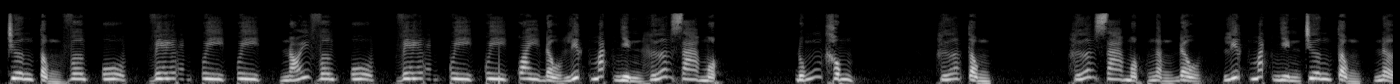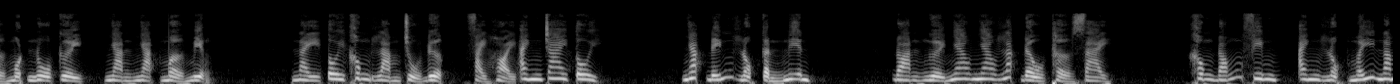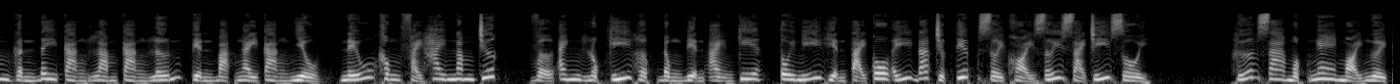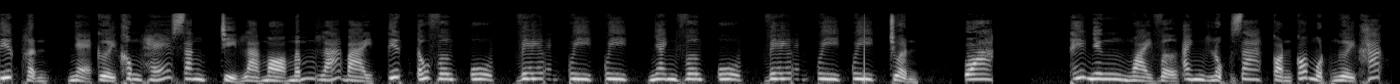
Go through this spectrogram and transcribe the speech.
Trương Tổng Vương U, V, Quy Quy, nói Vương U, V, Quy Quy quay đầu liếc mắt nhìn hứa ra một. Đúng không? Hứa Tổng. Hứa ra một ngẩng đầu, liếc mắt nhìn Trương Tổng, nở một nụ cười, nhàn nhạt mở miệng. Này tôi không làm chủ được, phải hỏi anh trai tôi. Nhắc đến Lục Cẩn Niên. Đoàn người nhao nhao lắc đầu thở dài. Không đóng phim, anh Lục mấy năm gần đây càng làm càng lớn, tiền bạc ngày càng nhiều. Nếu không phải hai năm trước, vợ anh Lục ký hợp đồng điện ảnh kia, tôi nghĩ hiện tại cô ấy đã trực tiếp rời khỏi giới giải trí rồi. Hứa ra một nghe mọi người tiếc hận, nhẹ cười không hé răng, chỉ là mò mẫm lá bài, tiết tấu vương u, v, quy quy, nhanh vương u, v, quy quy, chuẩn, oa. Thế nhưng ngoài vợ anh lục ra còn có một người khác.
